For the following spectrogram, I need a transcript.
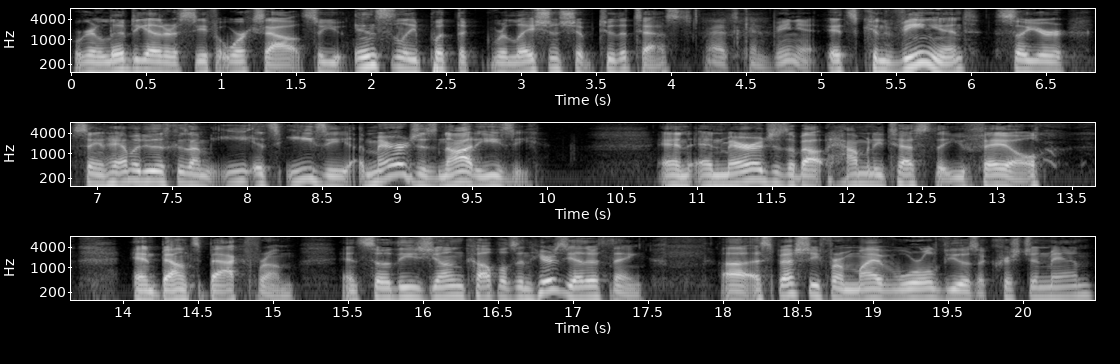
We're going to live together to see if it works out. So you instantly put the relationship to the test That's convenient. it's convenient. So you're saying, "Hey, I'm gonna do this because I'm. E- it's easy." Marriage is not easy, and and marriage is about how many tests that you fail and bounce back from. And so these young couples. And here's the other thing, uh, especially from my worldview as a Christian man.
